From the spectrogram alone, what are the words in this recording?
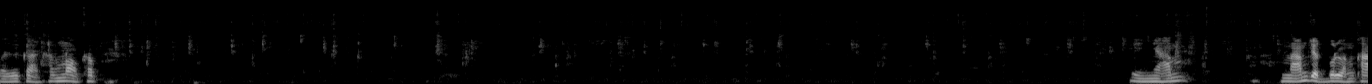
บรรยากาศข้างนอกครับ น้ำน้ำหยดบนหลังคา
